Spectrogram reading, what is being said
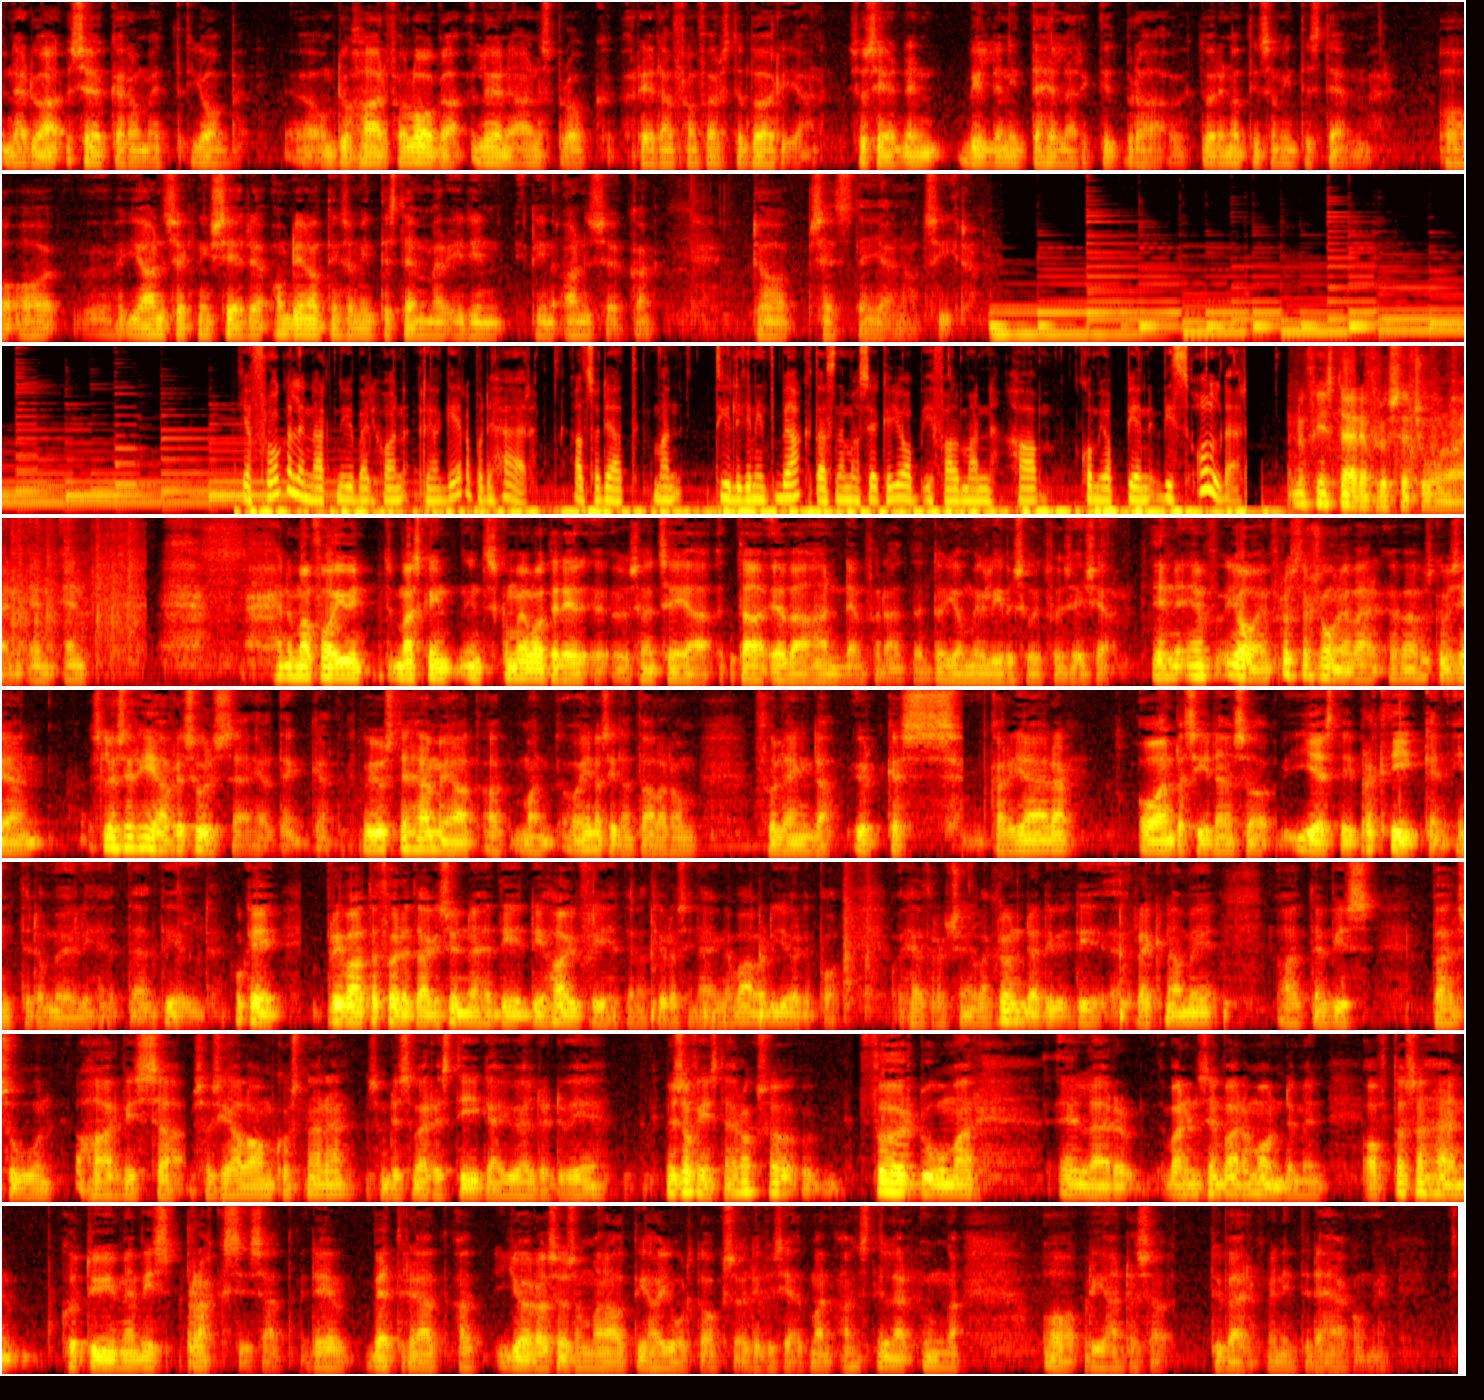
när du söker om ett jobb eh, om du har för låga löneanspråk redan från första början så ser den bilden inte heller riktigt bra ut. Då är det någonting som inte stämmer. Och, och eh, i ansökningsskedet, om det är någonting som inte stämmer i din, din ansökan, då sätts den gärna åt sidan. Jag frågade Lennart Nyberg hur han reagerar på det här. Alltså det att man tydligen inte beaktas när man söker jobb ifall man har kommit upp i en viss ålder. Nu finns där en frustration och en, en, en man får ju inte, man ska inte, inte ska man låta det så att säga ta över handen för att då gör man ju livet surt för sig själv. En, en, ja, en frustration över, över, hur ska vi säga, en slöseri av resurser helt enkelt. Och just det här med att, att man å ena sidan talar om förlängda yrkeskarriärer Å andra sidan så ges det i praktiken inte då möjligheter till det. Okej, privata företag i synnerhet, de, de har ju friheten att göra sina egna val och de gör det på helt rationella grunder. De, de räknar med att en viss person har vissa sociala omkostnader som dessvärre stiger ju äldre du är. Men så finns det här också fördomar eller vad det nu sen vara månde men ofta så här kutym, en viss praxis att det är bättre att, att göra så som man alltid har gjort också, det vill säga att man anställer unga och de andra så tyvärr, men inte den här gången.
